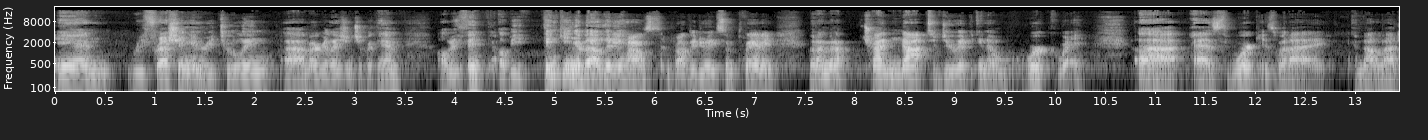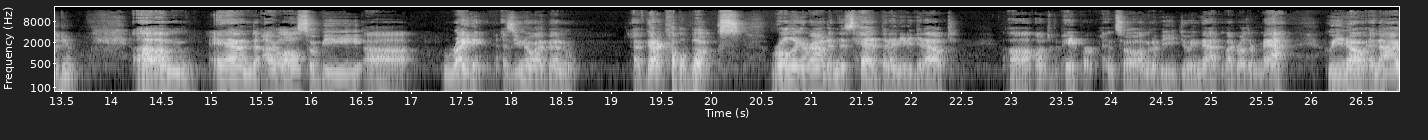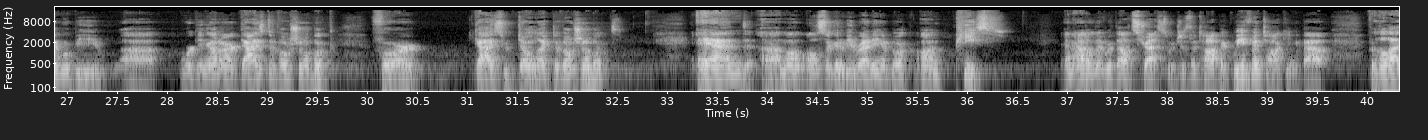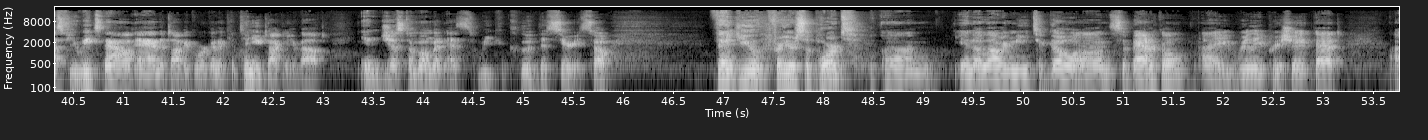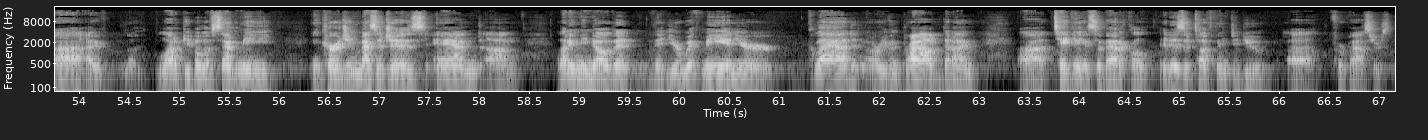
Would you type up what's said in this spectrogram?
and refreshing and retooling uh, my relationship with Him. I'll be think I'll be thinking about Lydia House and probably doing some planning, but I'm to try not to do it in a work way, uh, as work is what I am not allowed to do. Um, and I will also be uh, writing. As you know, I've been I've got a couple books rolling around in this head that I need to get out uh, onto the paper, and so I'm to be doing that. My brother Matt, who you know, and I will be uh, working on our guys devotional book for guys who don't like devotional books, and um, I'm also going to be writing a book on peace and how to live without stress, which is the topic we've been talking about for the last few weeks now, and a topic we're going to continue talking about in just a moment as we conclude this series. So, thank you for your support um, in allowing me to go on sabbatical. I really appreciate that. Uh, a lot of people have sent me encouraging messages and um, letting me know that, that you're with me and you're glad or even proud that I'm uh, taking a sabbatical. It is a tough thing to do uh, for pastors.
